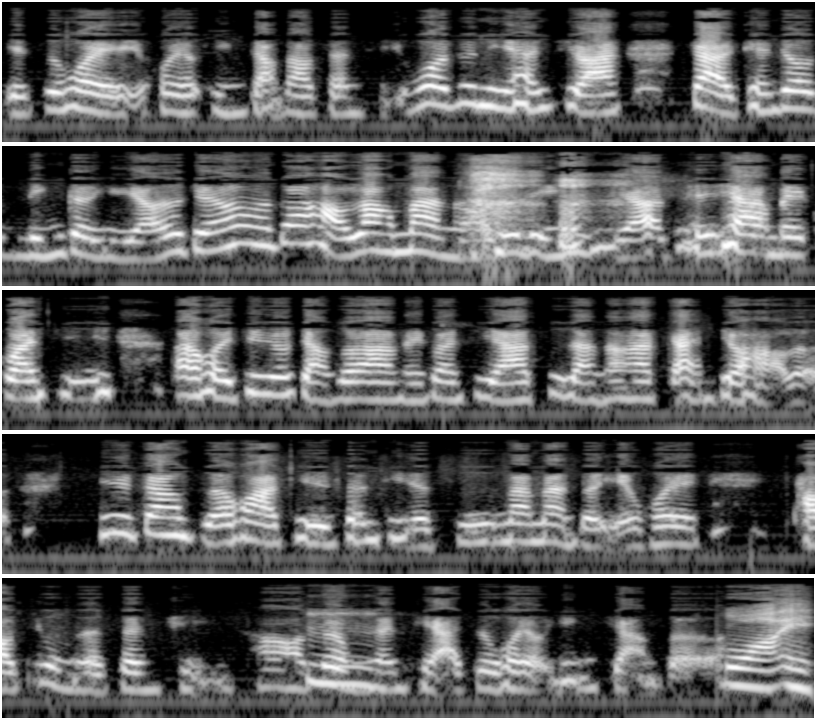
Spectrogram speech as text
也是会会影响到身体，或者是你很喜欢下雨天就淋个雨啊，就觉得哦这样好浪漫哦，就淋雨啊，这样没关系。啊，回去就想说啊没关系啊，自然让它干就好了。因为这样子的话，其实身体的湿慢慢的也会跑进我们的身体，啊、对我们嗯人体还是会有影响的。哇，哎、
